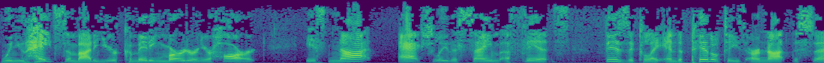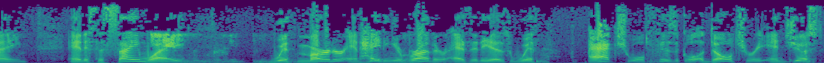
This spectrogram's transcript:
when you hate somebody, you're committing murder in your heart, it's not actually the same offense physically, and the penalties are not the same. And it's the same way with murder and hating your brother as it is with actual physical adultery and just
